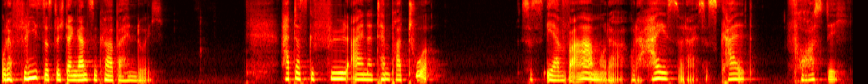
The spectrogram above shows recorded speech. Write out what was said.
Oder fließt es durch deinen ganzen Körper hindurch? Hat das Gefühl eine Temperatur? Ist es eher warm oder, oder heiß oder ist es kalt, frostig?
